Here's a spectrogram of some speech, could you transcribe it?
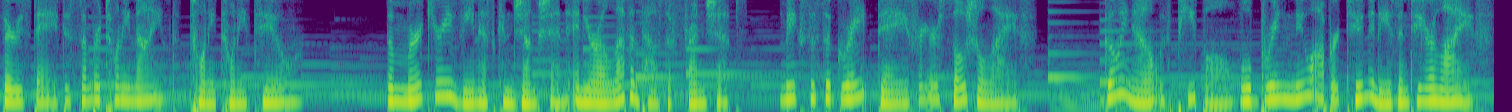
Thursday, December 29th, 2022. The Mercury Venus conjunction in your 11th house of friendships makes this a great day for your social life. Going out with people will bring new opportunities into your life.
